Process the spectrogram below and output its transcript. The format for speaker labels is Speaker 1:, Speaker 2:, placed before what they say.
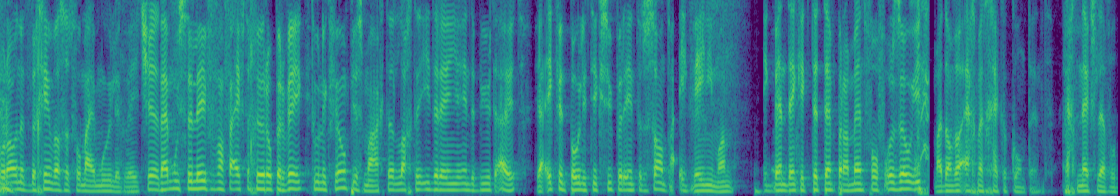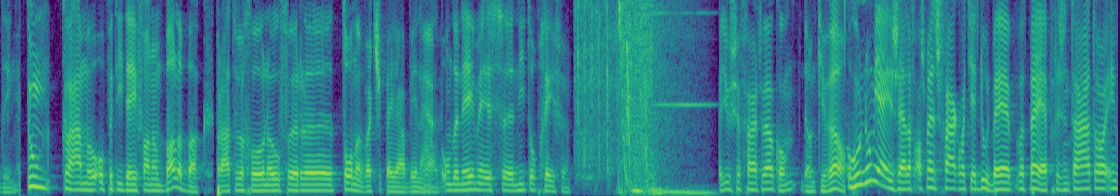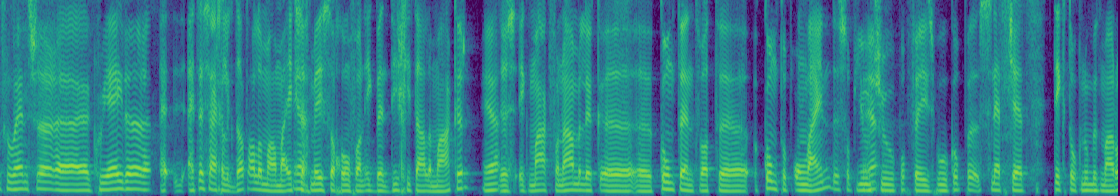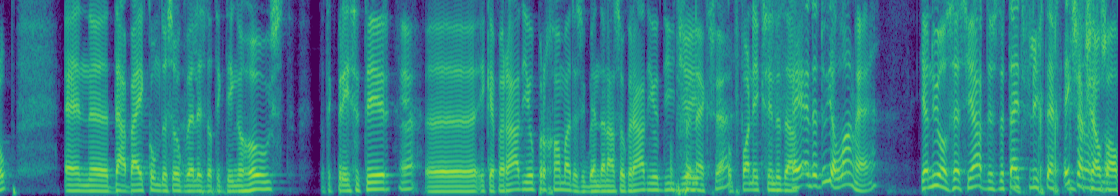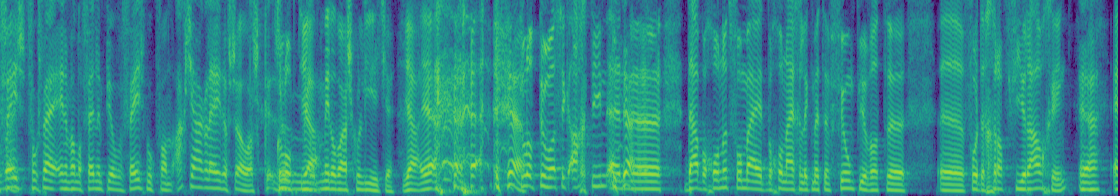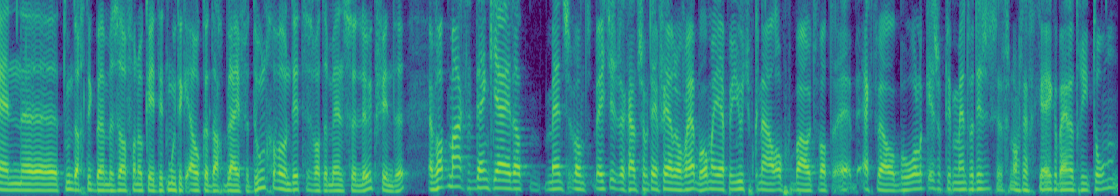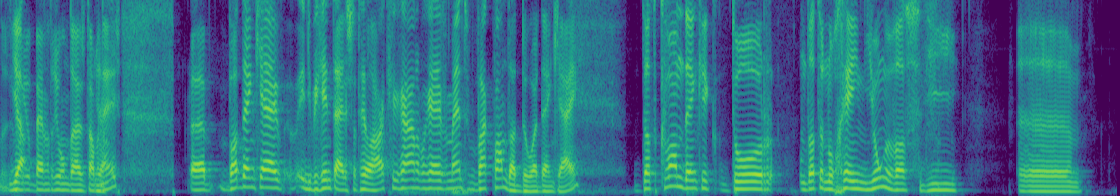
Speaker 1: Vooral in het begin was het voor mij moeilijk, weet je. Wij moesten leven van 50 euro per week. Toen ik filmpjes maakte, lachte iedereen je in de buurt uit. Ja, ik vind politiek super interessant, maar ik weet niet, man. Ik ben denk ik te temperamentvol voor zoiets. Maar dan wel echt met gekke content. Echt next level dingen. Toen kwamen we op het idee van een ballenbak. Praten we gewoon over uh, tonnen wat je per jaar binnenhaalt.
Speaker 2: Ja.
Speaker 1: Ondernemen is uh, niet opgeven.
Speaker 2: Youssef, hart welkom.
Speaker 1: Dankjewel.
Speaker 2: Hoe noem jij jezelf als mensen vragen wat jij doet? Ben je, wat ben je? Presentator, influencer, uh, creator?
Speaker 1: Het, het, is eigenlijk dat allemaal, maar ik ja. zeg meestal gewoon van ik ben digitale maker.
Speaker 2: Ja.
Speaker 1: Dus ik maak voornamelijk uh, uh, content wat komt op online. Dus op YouTube, op Facebook, op Snapchat, TikTok, noem het maar op. En daarbij komt dus ook wel eens dat ik dingen host. Dat ik presenteer.
Speaker 2: Ja.
Speaker 1: Uh, ik heb een radioprogramma, dus ik ben daarnaast ook radio-dj.
Speaker 2: Op Funix, hè?
Speaker 1: Op Funix, inderdaad.
Speaker 2: Hey, en dat doe je al lang, hè?
Speaker 1: Ja, nu al zes jaar, dus de tijd vliegt echt.
Speaker 2: Ik zag zelfs al face, volgens mij een of ander filmpje over Facebook van acht jaar geleden of zo. Als
Speaker 1: Klopt, ja.
Speaker 2: middelbaar scholiertje.
Speaker 1: Ja, ja. ja. Klopt, toen was ik 18 en ja. uh, daar begon het voor mij. Het begon eigenlijk met een filmpje wat uh, uh, voor de grap viraal ging.
Speaker 2: Ja.
Speaker 1: En toen dacht ik bij mezelf van oké, okay, dit moet ik elke dag blijven doen. Gewoon, dit is wat de mensen leuk vinden.
Speaker 2: En wat maakt het, denk jij, dat mensen... Want weet je, daar gaan we het zo meteen verder over hebben hoor. Maar je hebt een YouTube-kanaal opgebouwd wat echt wel behoorlijk is op dit moment. Wat is het? Nog even gekeken, bijna drie ton.
Speaker 1: Ja.
Speaker 2: Bijna 300.000 abonnees. Ja. Uh, wat denk jij, in die begintijd is dat heel hard gegaan op een gegeven moment. Waar kwam dat door, denk jij?
Speaker 1: Dat kwam denk ik door, omdat er nog geen jongen was die uh,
